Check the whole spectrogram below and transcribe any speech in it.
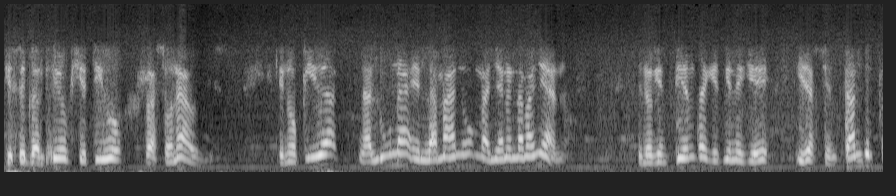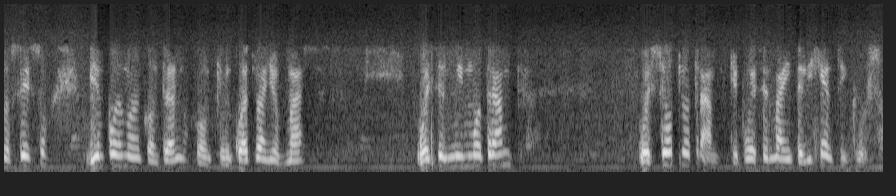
que se plantee objetivos razonables, que no pida la luna en la mano mañana en la mañana, sino que entienda que tiene que ir asentando el proceso, bien podemos encontrarnos con que en cuatro años más o es el mismo Trump o es otro Trump, que puede ser más inteligente incluso.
